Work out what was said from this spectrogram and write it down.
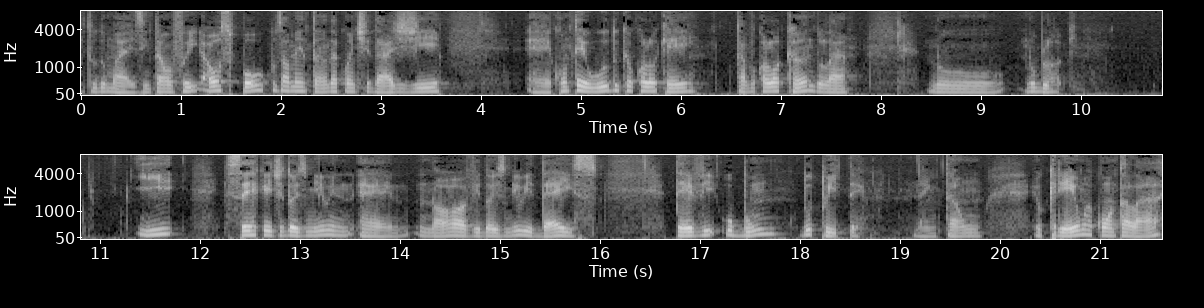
e tudo mais. Então eu fui aos poucos aumentando a quantidade de é, conteúdo que eu coloquei, estava colocando lá no, no blog. E cerca de 2009, 2010, teve o boom do Twitter. Né? Então, eu criei uma conta lá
